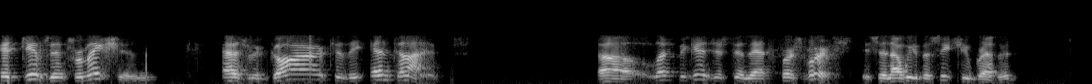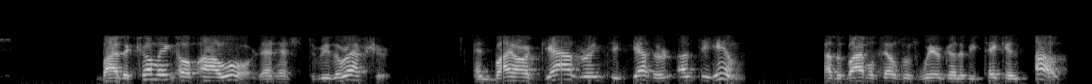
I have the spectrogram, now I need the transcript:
it gives information as regard to the end times. Uh, let's begin just in that first verse. It said, Now we beseech you, brethren, by the coming of our Lord, that has to be the rapture, and by our gathering together unto him. Now the Bible tells us we're going to be taken up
